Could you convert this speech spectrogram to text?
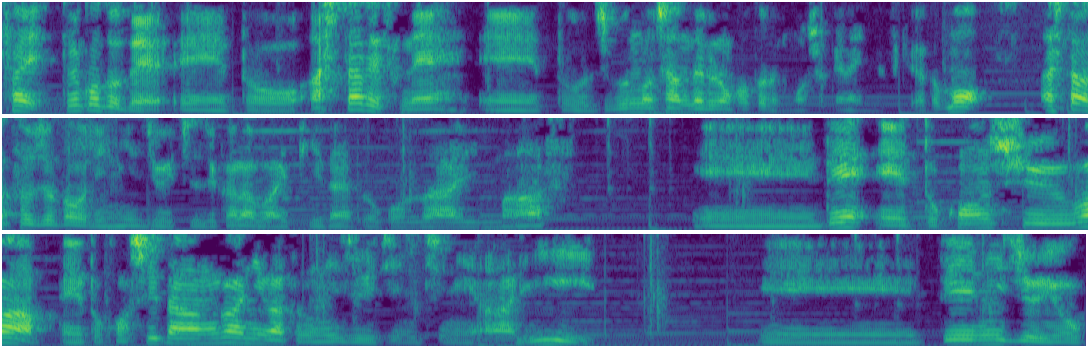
はい。ということで、えっ、ー、と、明日ですね、えっ、ー、と、自分のチャンネルのことで申し訳ないんですけれども、明日は通常通り21時から YT ライブございます。えー、で、えっ、と、今週は、えっ、と、星団が2月の21日にあり、えー、で、24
